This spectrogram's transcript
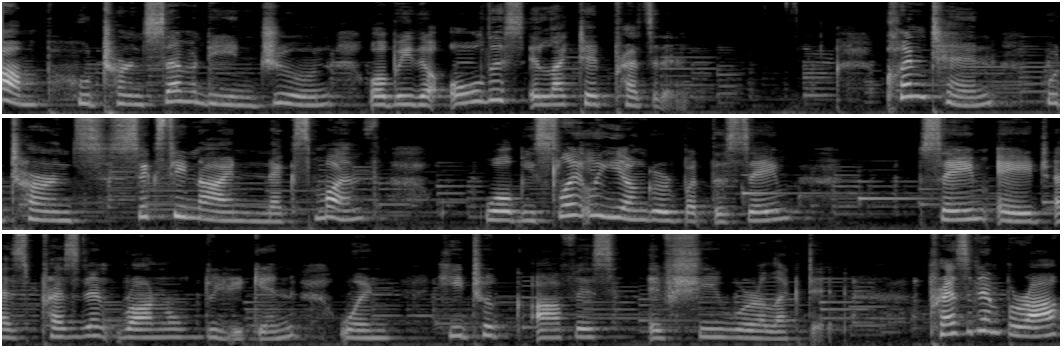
Trump, who turned 70 in June, will be the oldest elected president. Clinton, who turns 69 next month, will be slightly younger but the same same age as President Ronald Reagan when he took office if she were elected. President Barack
